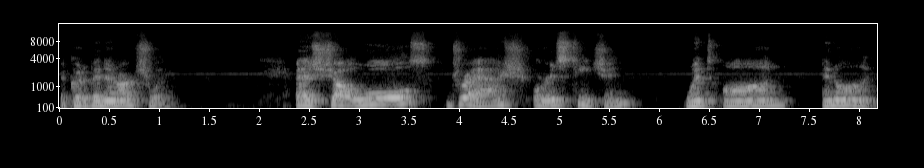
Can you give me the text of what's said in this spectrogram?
It could have been an archway. As Shaul's drash or his teaching went on and on.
